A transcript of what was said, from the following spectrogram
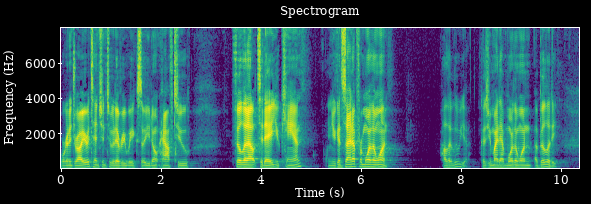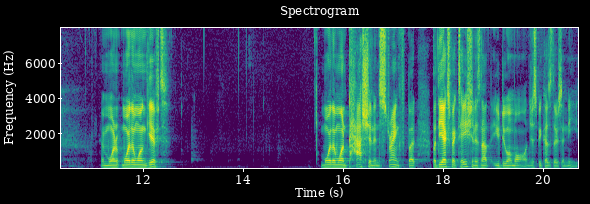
we're going to draw your attention to it every week so you don't have to fill it out today. You can, and you can sign up for more than one. Hallelujah. Because you might have more than one ability and more, more than one gift more than one passion and strength, but, but the expectation is not that you do them all just because there's a need.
